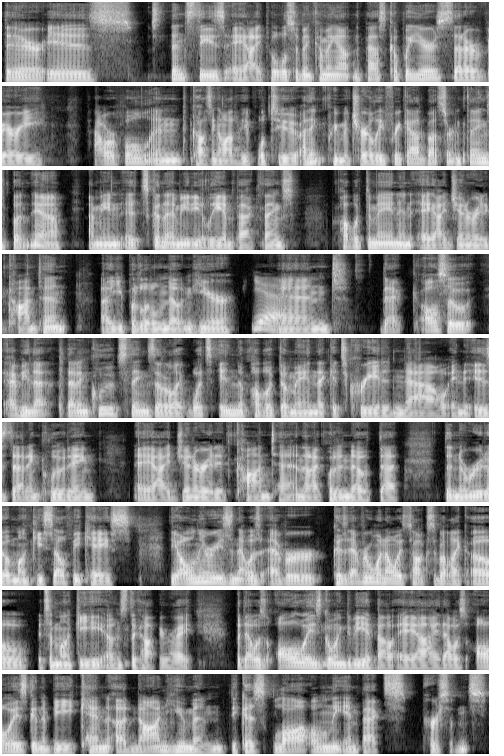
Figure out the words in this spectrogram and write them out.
There is, since these AI tools have been coming out in the past couple of years that are very powerful and causing a lot of people to, I think, prematurely freak out about certain things. But, yeah, I mean, it's going to immediately impact things. Public domain and AI generated content, uh, you put a little note in here Yeah. and that also i mean that that includes things that are like what's in the public domain that gets created now? And is that including ai generated content? And then i put a note that the naruto monkey selfie case the only reason that was ever because everyone always talks about like oh it's a monkey he owns the copyright. But that was always going to be about ai that was always going to be can a non-human because law only impacts persons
